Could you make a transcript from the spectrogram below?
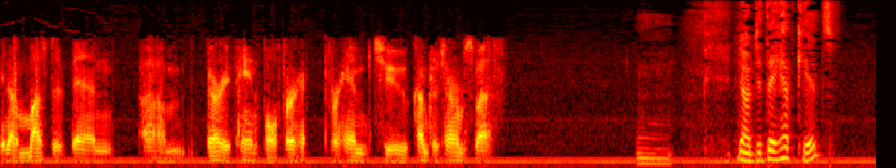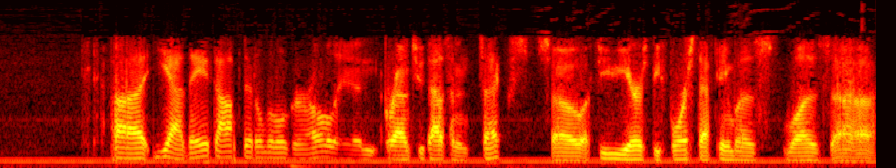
you know, must have been um, very painful for for him to come to terms with. Now, did they have kids? Uh, yeah, they adopted a little girl in around 2006, so a few years before Stephanie was was uh,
